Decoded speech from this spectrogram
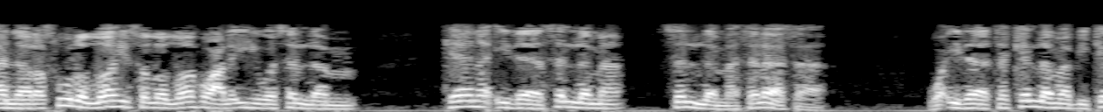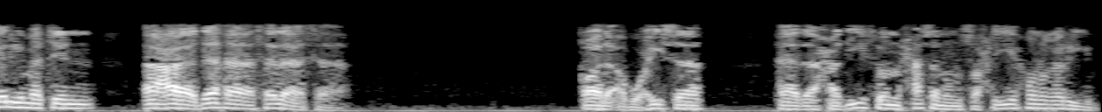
أن رسول الله صلى الله عليه وسلم كان إذا سلم سلم ثلاثا. وإذا تكلم بكلمة أعادها ثلاثا. قال أبو عيسى هذا حديث حسن صحيح غريب.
